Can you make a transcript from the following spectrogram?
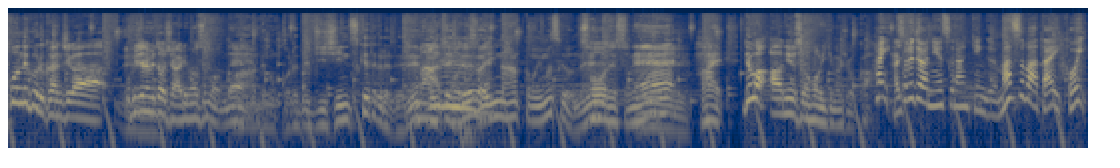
込んでくる感じが藤浪投手ありますもんね。まあでもこれで自信つけてくれてね、まあ安定してればいいなと思いますけどね。そうですね、はい、ではあニュースの方行きましょうか。はい、それではニュースランキング。まずは第5位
